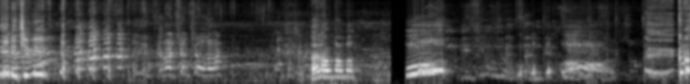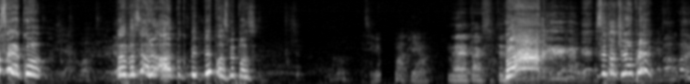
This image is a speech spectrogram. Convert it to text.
Il est timide C'est la tchatcho, voilà. Alors en bas, en bas. Oh Comment ça, y'a quoi? Ah bah ça, le... ah, mais, mais pause, mais pause. m'a appelé, hein. Mais t'as accepté. Ah C'est toi, tu l'as appelé Bah, ouais,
